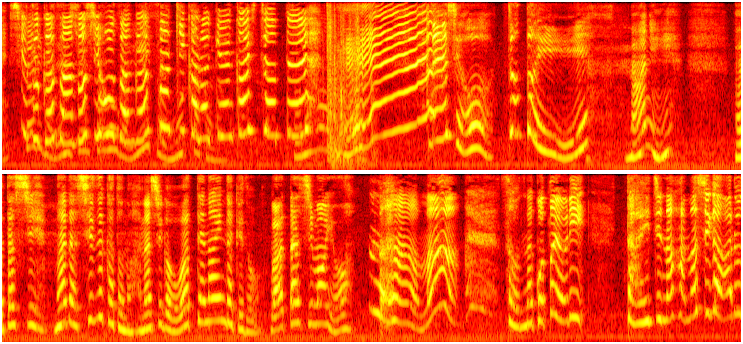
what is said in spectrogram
い。静香さんと志保さんがさっきから喧嘩しちゃって。えー、ねえ志保ちょっといい？何？私、まだ静香との話が終わってないんだけど。私もよ。まあまあそんなことより大事な話がある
